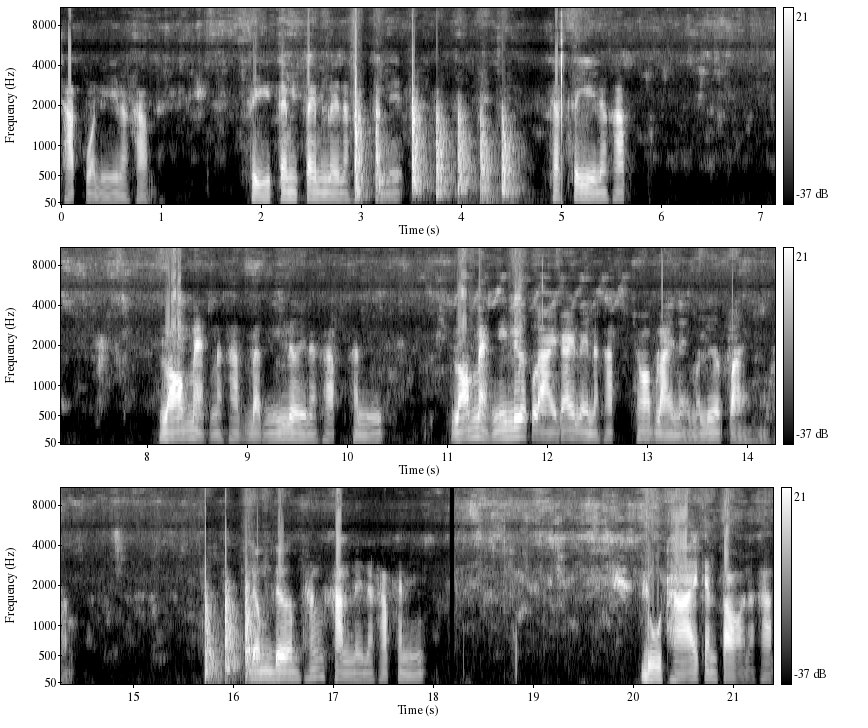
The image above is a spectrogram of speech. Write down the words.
ชัดกว่านี้นะครับ สีเต็มๆเลยนะครับคันนี้แท็กซีนะครับล้อแม็กนะครับ แบบนี้เลยนะครับคันนี้ล้อแม็กนี่เลือกลายได้เลยนะครับ ชอบลายไหนมาเลือกไปนะครับ เดิมๆทั้งคันเลยนะครับคันนี้ ดูท้ายกันต่อนะครับ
